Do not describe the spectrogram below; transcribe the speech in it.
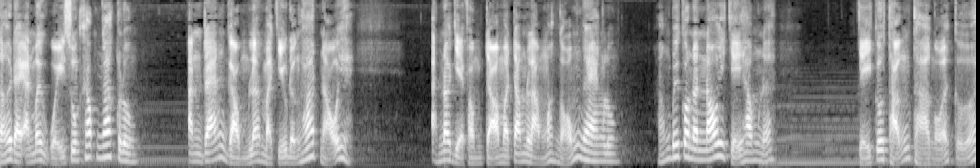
Tới đây anh mới quỷ xuống khóc ngất luôn. Anh ráng gồng lên mà chịu đựng hết nổi. Anh nói về phòng trọ mà trong lòng ngổn ngang luôn. Không biết có nên nói với chị không nữa. Chị cứ thẫn thờ ngồi ở cửa.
